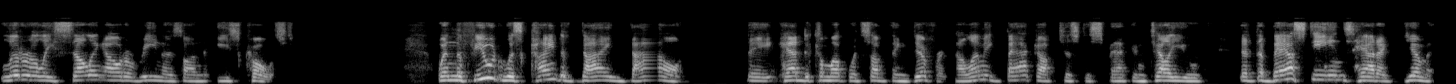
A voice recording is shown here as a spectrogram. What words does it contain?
literally selling out arenas on the East Coast. When the feud was kind of dying down, they had to come up with something different. Now, let me back up just a speck and tell you that the Bastiens had a gimmick.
